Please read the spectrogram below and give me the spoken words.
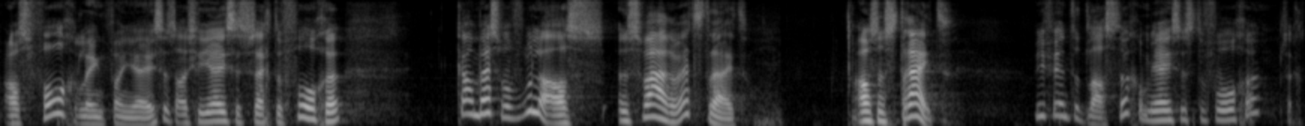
als volgeling van Jezus, als je Jezus zegt te volgen, kan best wel voelen als een zware wedstrijd. Als een strijd. Wie vindt het lastig om Jezus te volgen? Zegt,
